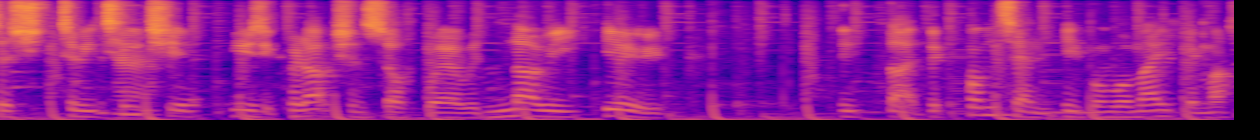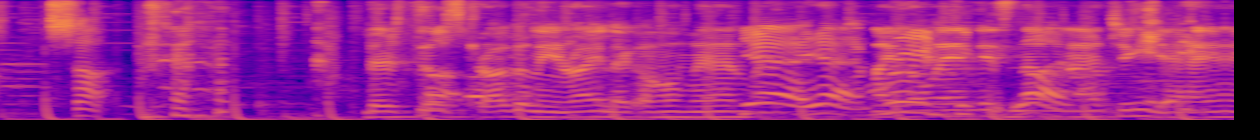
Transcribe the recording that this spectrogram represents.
to to be Yeah. teaching music production software with no EQ. Like the content people were making must suck. They're still Uh, struggling, right? Like, oh man, Yeah, yeah. my end is not matching. Yeah.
